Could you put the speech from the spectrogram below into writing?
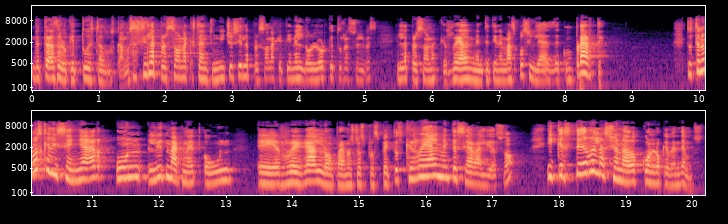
detrás de lo que tú estás buscando. O sea, si es la persona que está en tu nicho, si es la persona que tiene el dolor que tú resuelves, es la persona que realmente tiene más posibilidades de comprarte. Entonces tenemos que diseñar un lead magnet o un eh, regalo para nuestros prospectos que realmente sea valioso y que esté relacionado con lo que vendemos.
